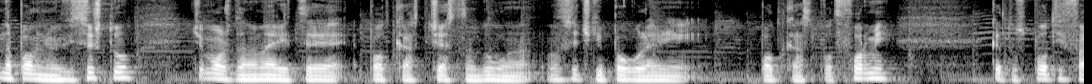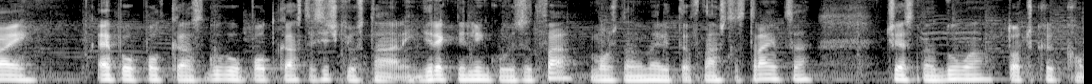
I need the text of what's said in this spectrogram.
Напомням ви също, че може да намерите подкаст Честна дума във всички по-големи подкаст платформи, като Spotify, Apple Podcast, Google Podcast и всички останали. Директни линкове за това може да намерите в нашата страница честнадума.com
